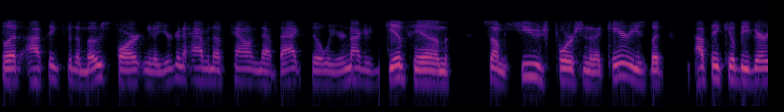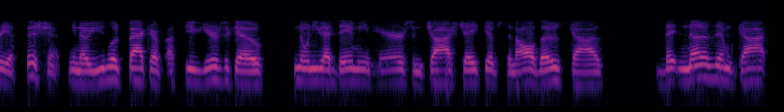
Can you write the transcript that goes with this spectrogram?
But I think for the most part, you know, you're going to have enough talent in that backfield where you're not going to give him some huge portion of the carries, but I think he'll be very efficient. You know, you look back a, a few years ago, you know, when you had Damien Harris and Josh Jacobs and all those guys, that none of them got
